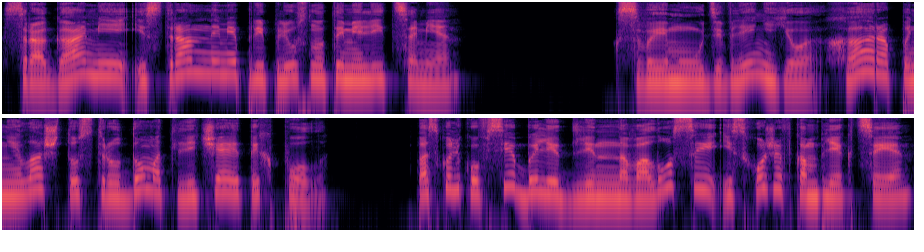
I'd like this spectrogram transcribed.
с рогами и странными приплюснутыми лицами. К своему удивлению, Хара поняла, что с трудом отличает их пол, поскольку все были длинноволосые и схожи в комплекции.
